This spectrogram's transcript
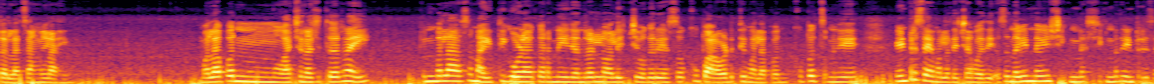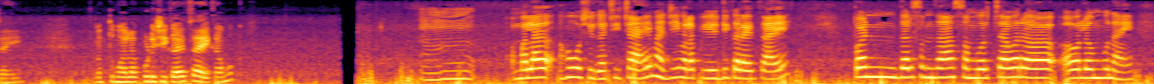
चला चांगलं आहे. मला पण वाचनाची तर नाही पण मला असं माहिती गोळा करणे जनरल नॉलेजची वगैरे असं खूप आवडते मला पण. खूपच म्हणजे इंटरेस्ट आहे मला त्याच्यामध्ये. असं नवीन नवीन शिकण्या शिकण्यात इंटरेस्ट आहे. मग तुम्हाला पुढे शिकायचं आहे का मग? मला हो शिकायची इच्छा आहे माझी. मला पी एच डी करायचं आहे. पण जर समजा समोरच्यावर अवलंबून आहे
